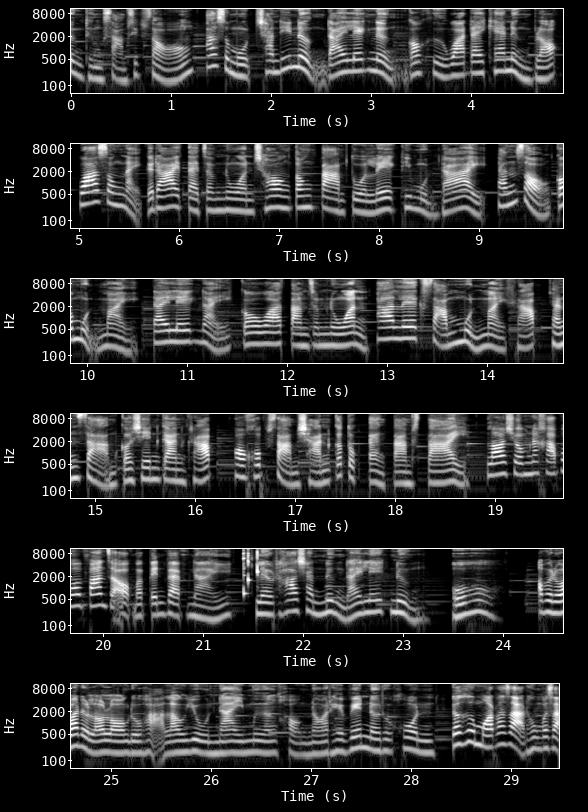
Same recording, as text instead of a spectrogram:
1ถึง32 ถ้าสมมติชั้นที่ 1 ได้เลข 1 ก็คือวาดได้แค่ 1 บล็อกวาดทรงไหนก็ได้ แต่จำนวนช่องต้องตามตัวเลขที่หมุนได้ ชั้น 2 ก็หมุนใหม่ ได้เลขไหนก็วาดตามจำนวน ถ้าเลข 3 หมุนใหม่ครับ ชั้น 3 ก็เช่นกันครับพอครบ 3 ชั้นก็ตกแต่งตามสไตล์ รอชมนะคะว่าบ้านจะออกมาเป็นแบบไหน แล้วถ้าชั้น 1 ได้เลข 1 โอ้เอาเป็นว่าเดี๋ยวเราลองดูค่ะ เราอยู่ในเมืองของนอร์ทเฮเวนเนอะทุกคน ก็คือมอดภาษาทงภาษา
